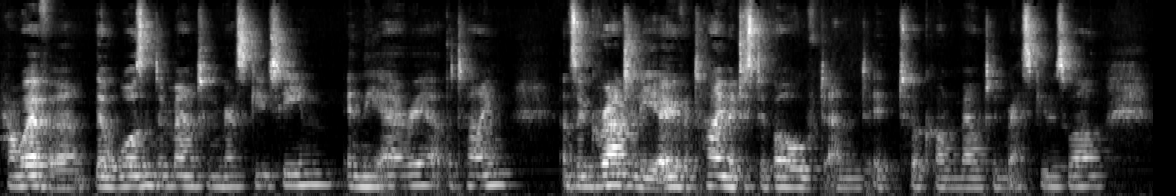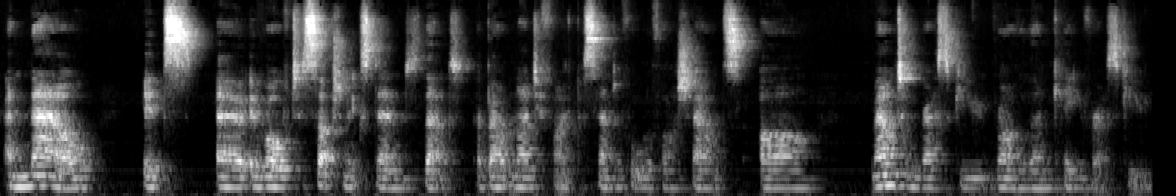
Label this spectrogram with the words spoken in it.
However, there wasn't a mountain rescue team in the area at the time, and so gradually over time it just evolved and it took on mountain rescue as well. And now it's uh, evolved to such an extent that about 95% of all of our shouts are mountain rescue rather than cave rescue.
